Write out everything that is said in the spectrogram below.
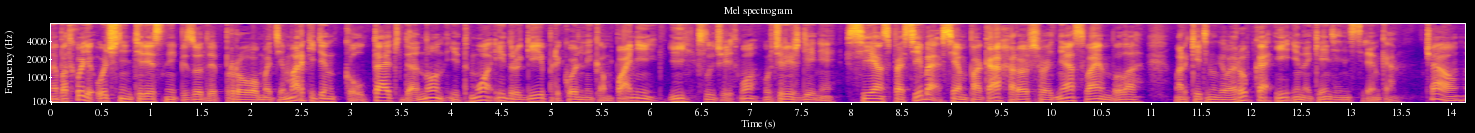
На подходе очень интересные эпизоды про матемаркетинг, Calltouch, Danone, Itmo и другие прикольные компании и, в случае Itmo, учреждения. Всем спасибо, всем пока, хорошего дня. С вами была маркетинговая рубка и Иннокентий Нестеренко. Чао!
